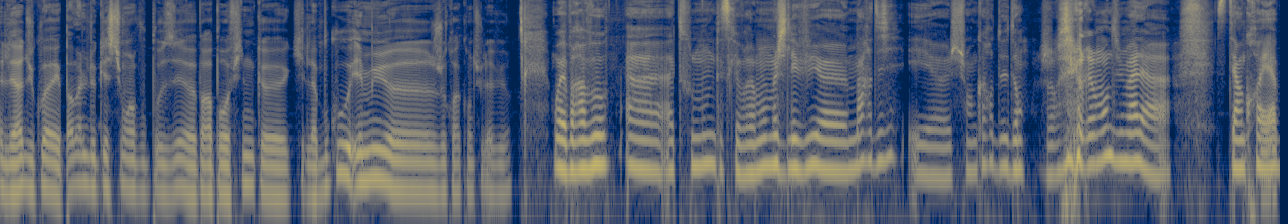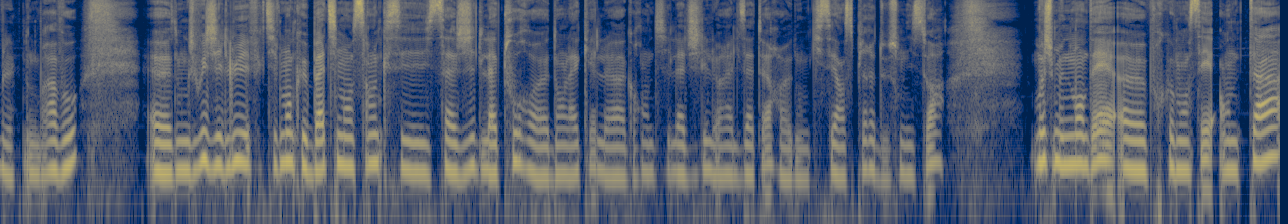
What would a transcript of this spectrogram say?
Léa, du coup, avait pas mal de questions à vous poser euh, par rapport au film qui l'a beaucoup ému, euh, je crois, quand tu l'as vu. Ouais, bravo à, tout le monde parce que vraiment, moi, je l'ai vu euh, mardi et je suis encore dedans. Genre, j'ai vraiment du mal à. C'était incroyable, donc bravo. Donc oui, j'ai lu effectivement que Bâtiment 5, c'est- il s'agit de la tour dans laquelle a grandi Ladji, le réalisateur, donc qui s'est inspiré de son histoire. Moi, je me demandais, pour commencer, Anta,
